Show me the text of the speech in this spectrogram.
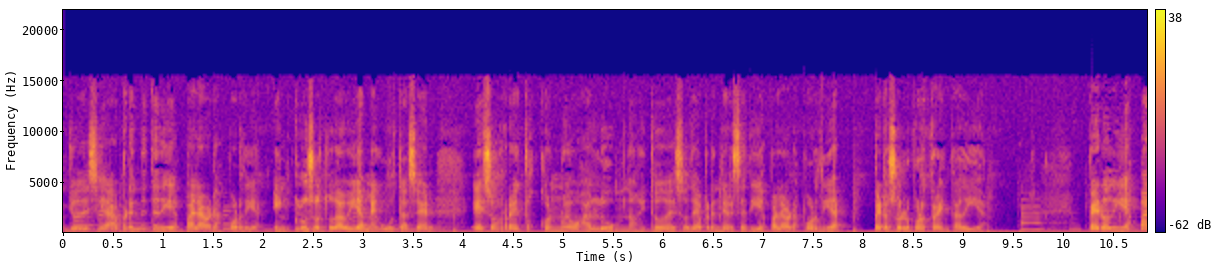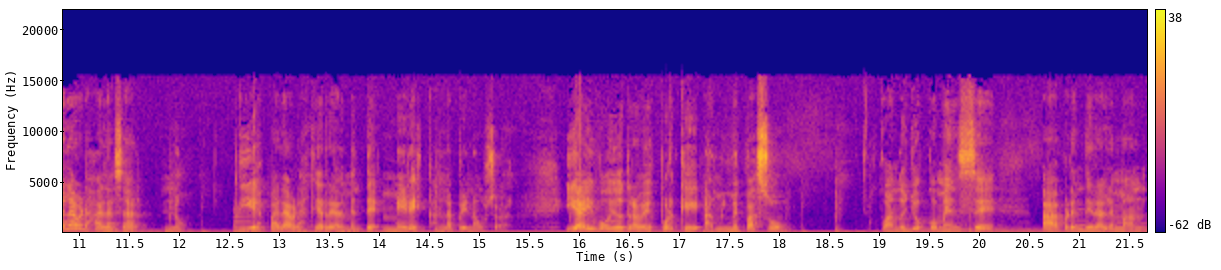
yo decía, apréndete 10 palabras por día. E incluso todavía me gusta hacer esos retos con nuevos alumnos y todo eso de aprenderse 10 palabras por día, pero solo por 30 días. Pero 10 palabras al azar, no. 10 palabras que realmente merezcan la pena usar. Y ahí voy otra vez porque a mí me pasó. Cuando yo comencé a aprender alemán,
